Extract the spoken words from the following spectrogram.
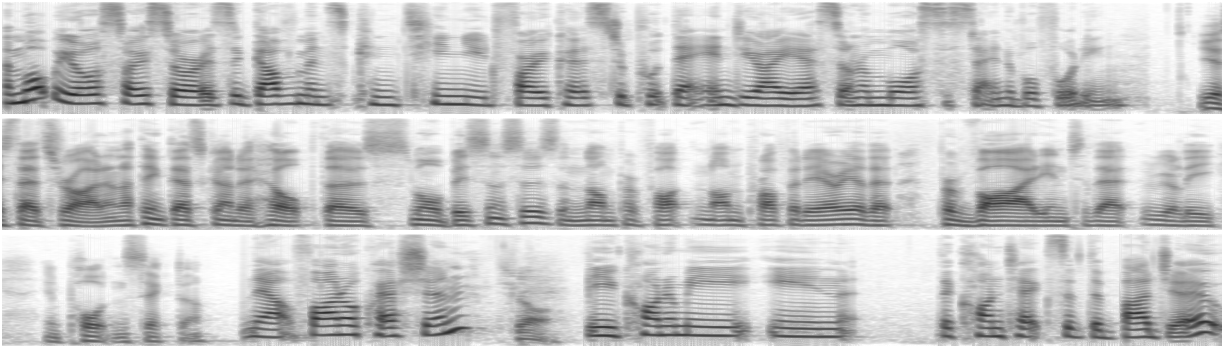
And what we also saw is the government's continued focus to put their NDIS on a more sustainable footing. Yes, that's right. And I think that's going to help those small businesses, the non-profit, non-profit area that provide into that really important sector. Now, final question. Sure. The economy in the context of the budget,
